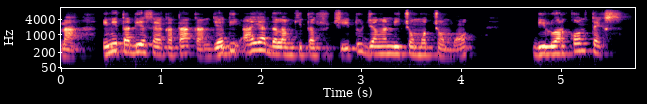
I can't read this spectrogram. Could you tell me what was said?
Nah ini tadi yang saya katakan jadi ayat dalam kitab suci itu jangan dicomot-comot di luar konteks.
